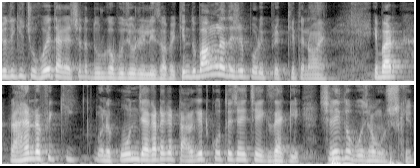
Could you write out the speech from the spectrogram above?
যদি কিছু হয়ে থাকে, সেটা দুর্গাপুজো রিলিজ হবে। কিন্তু বাংলাদেশের পরিপ্রেক্ষিতে নয়। এবার রাহান রাফি কী মানে কোন জায়গাটাকে টার্গেট করতে চাইছে এক্স্যাক্টলি সেটাই তো বোঝা মুশকিল।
